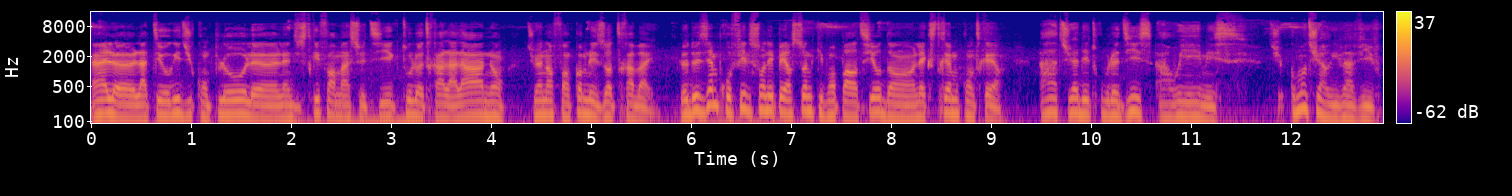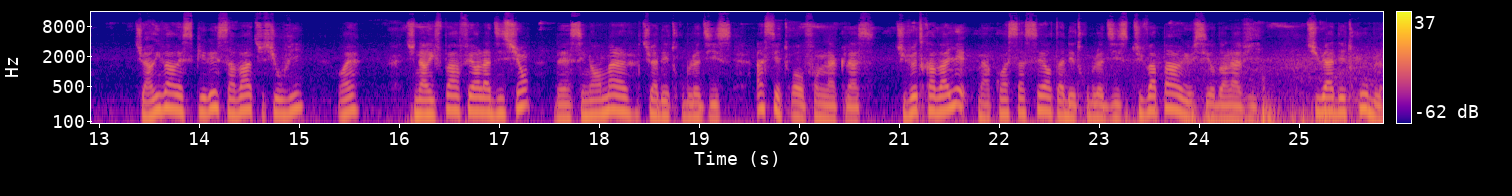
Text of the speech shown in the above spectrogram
Hein, la théorie du complot, l'industrie pharmaceutique, tout le tralala, non. Tu es un enfant comme les autres travaillent. Le deuxième profil sont les personnes qui vont partir dans l'extrême contraire. Ah, tu as des troubles 10 Ah oui, mais comment tu arrives à vivre? Tu arrives à respirer, ça va, tu survis? Ouais Tu n'arrives pas à faire l'addition? Ben c'est normal, tu as des troubles 10. Assieds-toi au fond de la classe. Tu veux travailler, mais à quoi ça sert Tu as des troubles 10. Tu vas pas réussir dans la vie. Tu as des troubles.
